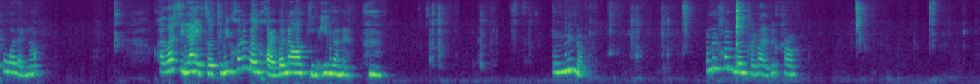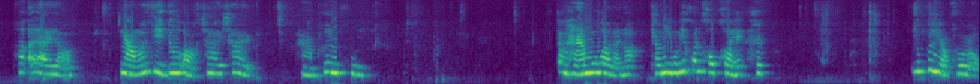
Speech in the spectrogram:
ทั่วเลยเนาะข่อยว่าสิไลฟ์สดจะมีคนเบิ่งข่อยบ่นอกินอิ่มแล้วเนี่ยมันไม่หรอกมันไม่ค่อยเบิ่งเท่าไหร่ที่เขา เพราะอะไรหรอ เหงาสิดูออกใช่ใช่ หาเพื่อนคุย ต้องหามูเอาละเนาะ แถวนี้ผมมีคนคบคอยยุ่งไม่อยากคุยหรอ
